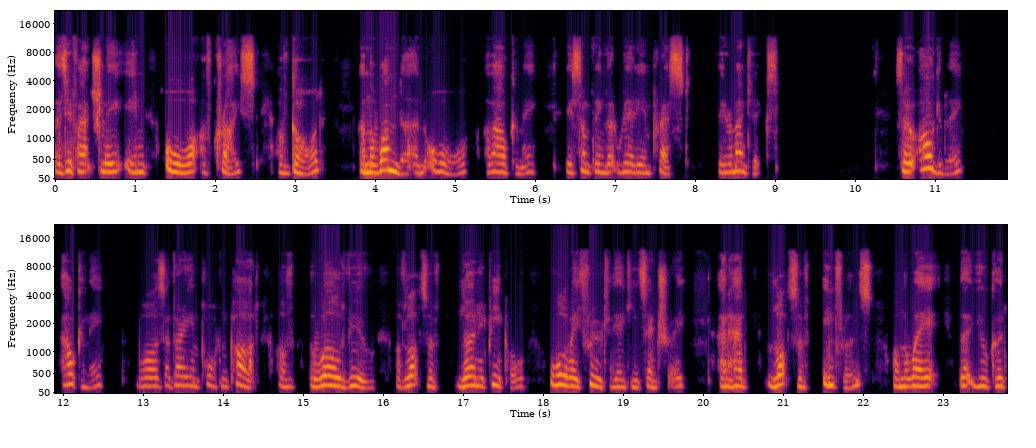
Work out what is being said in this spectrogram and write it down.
as if actually in awe of Christ, of God. And the wonder and awe of alchemy is something that really impressed the Romantics. So, arguably, alchemy was a very important part of the worldview of lots of learned people all the way through to the 18th century and had lots of influence on the way that you could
